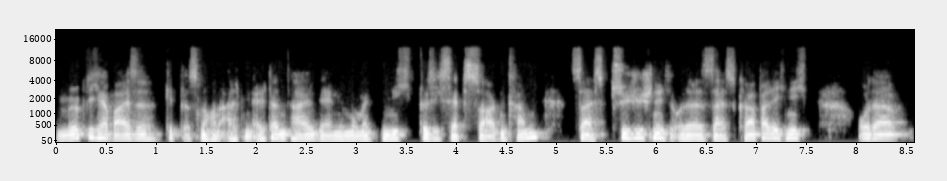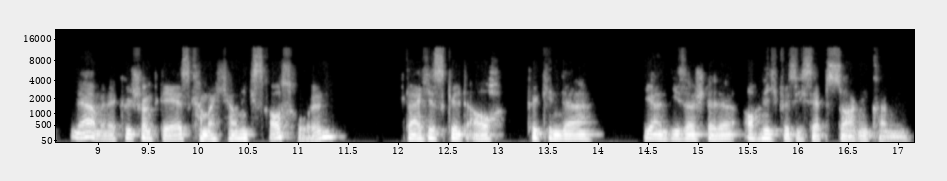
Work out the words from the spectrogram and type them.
Möglicherweise gibt es noch einen alten Elternteil, der in dem Moment nicht für sich selbst sorgen kann, sei es psychisch nicht oder sei es körperlich nicht. Oder ja, wenn der Kühlschrank leer ist, kann man ja auch nichts rausholen. Gleiches gilt auch für Kinder, die an dieser Stelle auch nicht für sich selbst sorgen können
